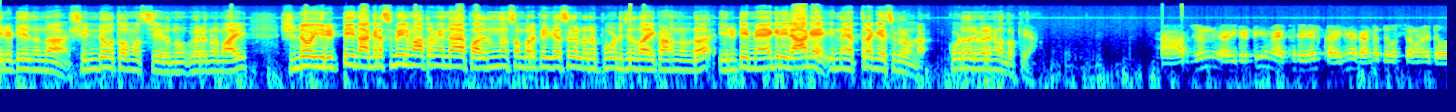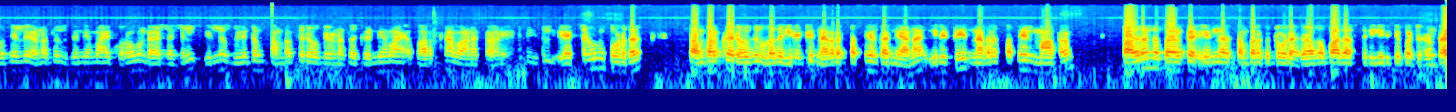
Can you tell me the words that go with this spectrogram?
ഇരിട്ടിയിൽ നിന്ന് ഷിൻഡോ തോമസ് ചേരുന്നു വിവരങ്ങളുമായി. ഷിൻഡോ ഇരിട്ടി നഗരസഭയിൽ മാത്രം ഇന്ന് പതിനൊന്ന് സമ്പർക്ക കേസുകൾ റിപ്പോർട്ട് ചെയ്തതായി കാണുന്നുണ്ട്. ഇരിട്ടി മേഖലയിലാകെ ഇന്ന് എത്ര കേസുകളുണ്ട്? കൂടുതൽ വിവരങ്ങൾ എന്തൊക്കെയാണ്? അർജുൻ ഇരിട്ടി മേഖലയിൽ കഴിഞ്ഞ രണ്ട് ദിവസങ്ങളിൽ രോഗികളുടെ എണ്ണത്തിൽ ഗണ്യമായ കുറവുണ്ടായിരുന്നെങ്കിൽ ഇന്ന് വീണ്ടും സമ്പർക്ക രോഗികളുടെ എണ്ണത്തിൽ ഗണ്യമായ വർധനവാണ് കാണിക്കുന്നത് ഇതിൽ ഏറ്റവും കൂടുതൽ സമ്പർക്ക രോഗികളുള്ളത് ഇരിട്ടി നഗരസഭയിൽ തന്നെയാണ്. ഇരിട്ടി നഗരസഭയിൽ മാത്രം പതിനൊന്ന് പേർക്ക് ഇന്ന് സമ്പർക്കത്തോടെ രോഗബാധ സ്ഥിരീകരിക്കപ്പെട്ടിട്ടുണ്ട്.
